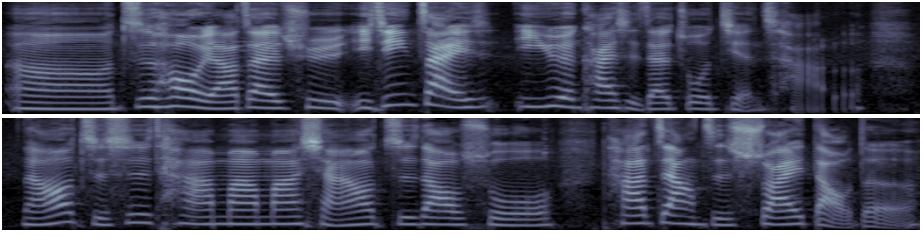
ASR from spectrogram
呃之后也要再去，已经在医院开始在做检查了。然后只是他妈妈想要知道说，他这样子摔倒的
